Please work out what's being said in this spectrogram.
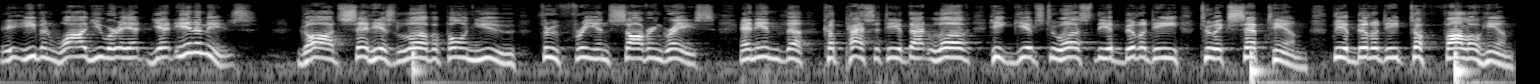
even while you were yet enemies. God set His love upon you through free and sovereign grace. And in the capacity of that love, He gives to us the ability to accept Him, the ability to follow Him,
